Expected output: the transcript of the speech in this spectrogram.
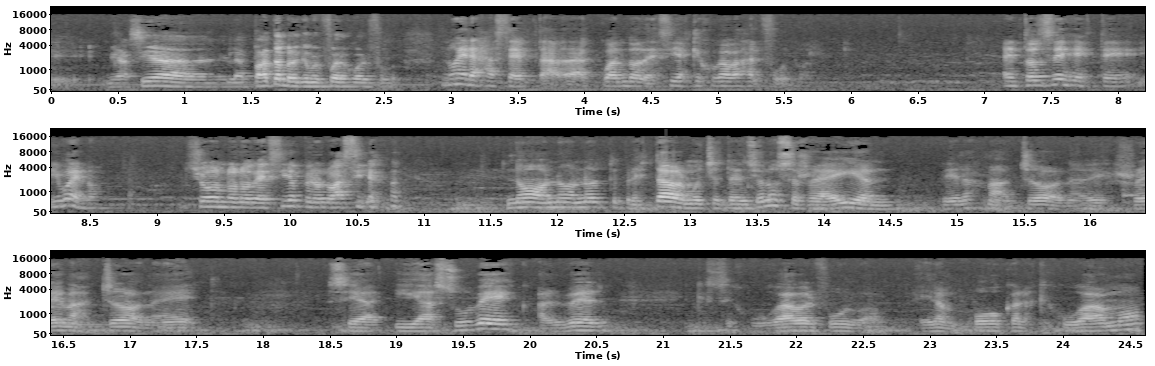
eh, me hacía la pata para que me fuera a jugar al fútbol. No eras aceptada cuando decías que jugabas al fútbol. Entonces, este, y bueno, yo no lo decía, pero lo hacía. No, no, no te prestaban mucha atención, no se reían. Eras machona, eres re machona, eh. O sea, y a su vez, al ver que se jugaba el fútbol, eran pocas las que jugábamos,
